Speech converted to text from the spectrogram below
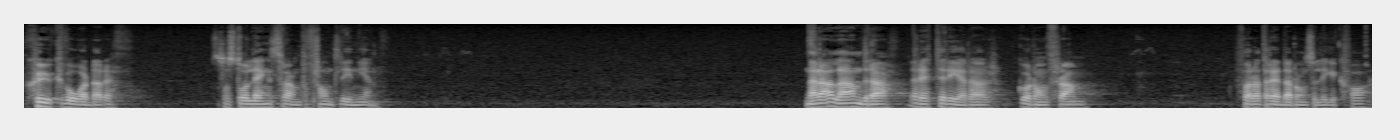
Sjukvårdare som står längst fram på frontlinjen. När alla andra retirerar går de fram för att rädda de som ligger kvar.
